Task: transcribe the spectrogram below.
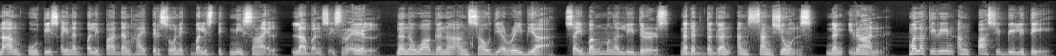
na ang Houthis ay nagpalipad ng hypersonic ballistic missile laban sa Israel. Nanawagan na ang Saudi Arabia sa ibang mga leaders na dagdagan ang sanctions ng Iran. Malaki rin ang possibility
